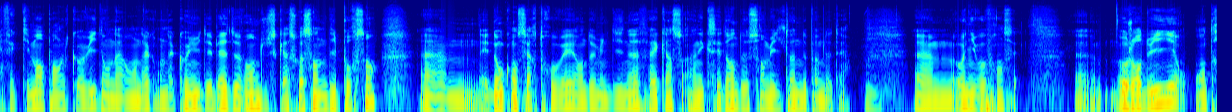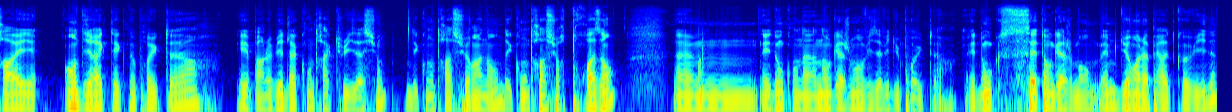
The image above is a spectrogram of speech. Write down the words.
Effectivement, pendant le Covid, on a, on a, connu des baisses de vente jusqu'à 70%. Euh, et donc, on s'est retrouvé en 2019 avec un, excédent de 100 000 tonnes de pommes de terre mmh. euh, au niveau français. Euh, aujourd'hui, on travaille en direct avec nos producteurs et par le biais de la contractualisation, des contrats sur un an, des contrats sur trois ans. et donc, on a un engagement vis-à-vis -vis du producteur. Et donc, cet engagement, même durant la période Covid,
